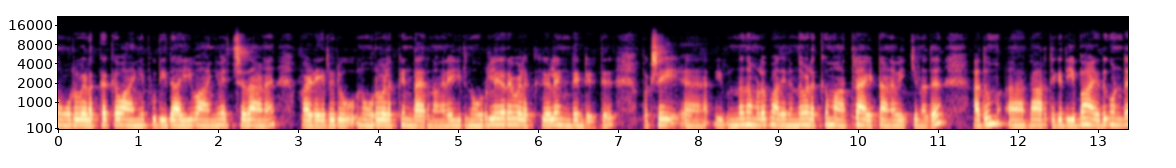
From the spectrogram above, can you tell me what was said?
നൂറ് വിളക്കൊക്കെ വാങ്ങി പുതിയതായി വാങ്ങി വെച്ചതാണ്. പഴയതൊരു നൂറ് വിളക്ക് ഉണ്ടായിരുന്നു അങ്ങനെ ഇരുന്നൂറിലേറെ വിളക്കുകൾ ഉണ്ട് എന്റെ അടുത്ത്. പക്ഷേ ഇന്ന് നമ്മൾ പതിനൊന്ന് വിളക്ക് മാത്രമായിട്ടാണ് വെക്കുന്നത്. അതും കാർത്തിക ദീപം ആയതുകൊണ്ട്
